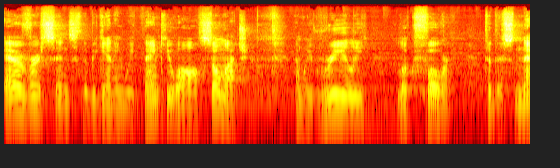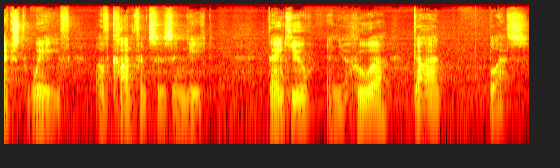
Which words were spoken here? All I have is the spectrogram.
ever since the beginning. We thank you all so much, and we really look forward to this next wave of conferences indeed. Thank you, and Yahuwah God bless.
